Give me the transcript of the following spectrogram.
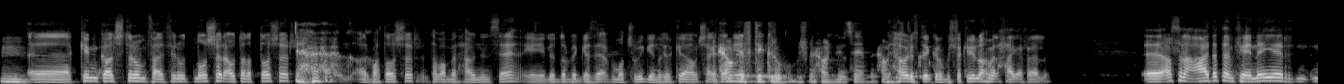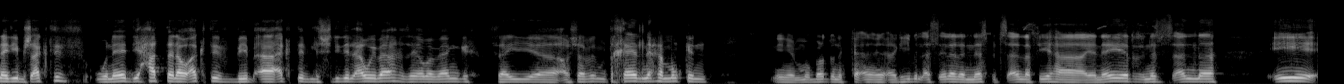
مم. آه كيم كالستروم في 2012 أو 13 كان 14 طبعا بنحاول ننساه. يعني إلا ضربة جزاء في ماتش ويجن غير كده ما عملش حاجة بنحاول نفتكره مش بنحاول ننساه بنحاول بنحاول نفتكره. نفتكره. مش فاكرين إنه عمل حاجة فعلا. آه، أصلا عادة في يناير نادي مش active ونادي حتى لو active بيبقى active للشديد القوي بقى زي أوباميانج زي آه، ارشافين متخيل إن إحنا ممكن يعني برضه نك... أجيب الأسئلة اللي الناس بتسألنا فيها يناير الناس بتسألنا إيه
